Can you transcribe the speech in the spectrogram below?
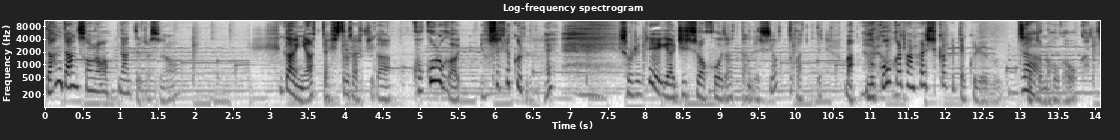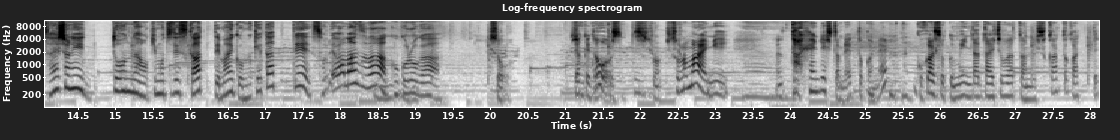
だんだんそのなんていうのその？被害に遭った人たちが心が寄せてくるのね。それで「いや実はこうだったんですよ」とかってまあ向こうから話しかけてくれることの方が多かった。最初にどんなお気持ちですか？ってマイクを向けたってそれはまずはうん。心が、そう。だけどそその前にうん「大変でしたね」とかね「ご家族みんな大丈夫だったんですか?」とかって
